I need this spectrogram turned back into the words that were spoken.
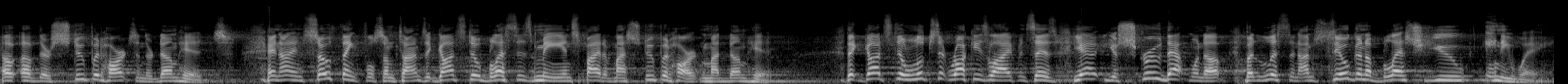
of, of their stupid hearts and their dumb heads. And I am so thankful sometimes that God still blesses me in spite of my stupid heart and my dumb head. That God still looks at Rocky's life and says, Yeah, you screwed that one up, but listen, I'm still going to bless you anyway.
